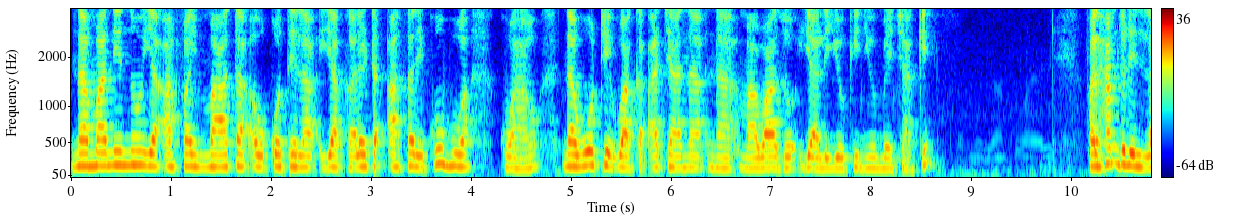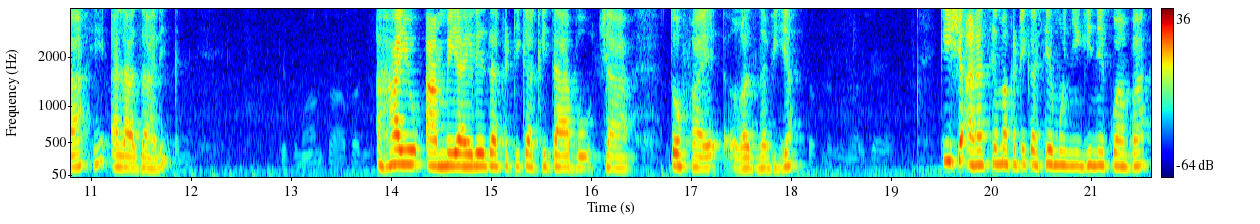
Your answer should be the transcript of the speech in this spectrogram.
na maneno ya afaimata au kotela yakaleta athari kubwa kwao na wote wakaachana na mawazo yaliyo kinyume chake. Falhamdulillahi ala dhalik hayo ameyaeleza katika kitabu cha tofae ghaznavia. Kisha anasema katika sehemu nyingine kwamba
